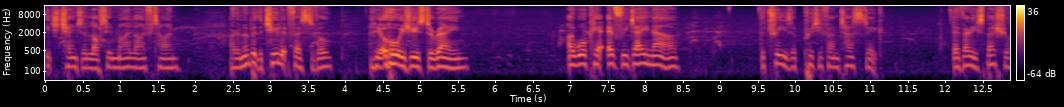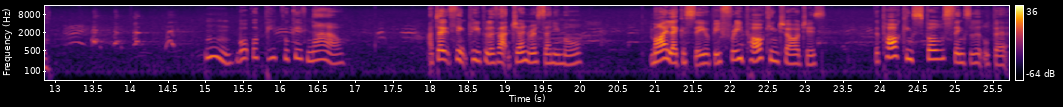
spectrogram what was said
It's changed a lot in my lifetime. I remember the Tulip Festival, and it always used to rain. I walk here every day now. The trees are pretty fantastic. They're very special. Hmm, what would people give now? I don't think people are that generous anymore. My legacy would be free parking charges. The parking spoils things a little bit.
